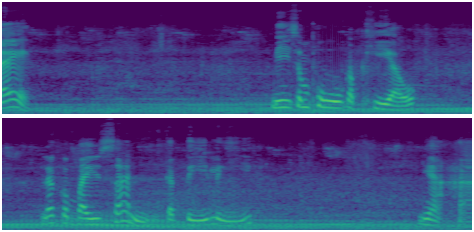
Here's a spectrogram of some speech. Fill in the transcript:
แรก มีชมพูกับเขียว แล้วก็ใบสั้นกระตีหลี เนี่ยค่ะ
